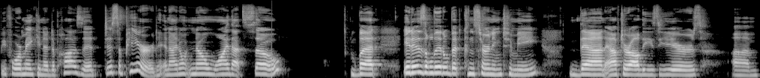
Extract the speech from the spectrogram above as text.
before making a deposit disappeared, and I don't know why that's so. But it is a little bit concerning to me that after all these years, um,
